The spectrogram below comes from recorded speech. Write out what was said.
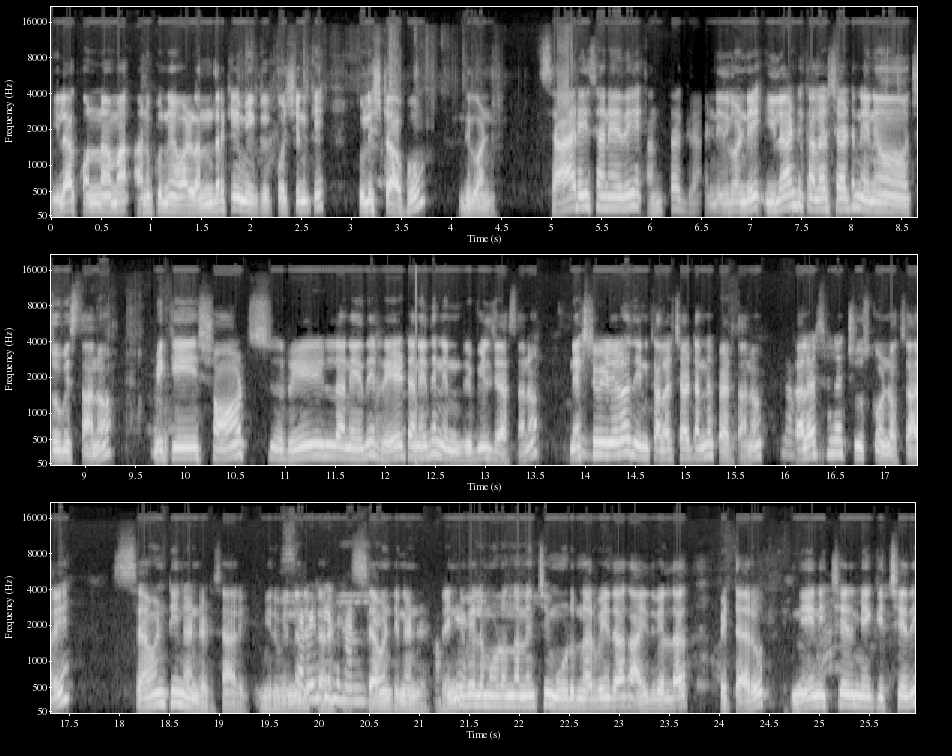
ఇలా కొన్నామా? అనుకునే వాళ్ళందరికీ మీకు క్వశ్చన్కి ఫుల్ స్టాప్. దిగోండి శారీస్ అనేది అంత గ్రాండ్ ఇదిగోండి ఇలాంటి కలర్ చార్ట్ నేను చూపిస్తాను. మీకు ఈ షార్ట్స్ రీల్ అనేది రేట్ అనేది నేను రివీల్ చేస్తాను. నెక్స్ట్ వీడియోలో దీని కలర్ చార్ట్ అనేది పెడతాను. కలర్స్ అనేది చూసుకోండి ఒకసారి. సెవెంటీన్ హండ్రెడ్ సారీ మీరు విన్నది కరెక్ట్ 1700. సెవెంటీన్ హండ్రెడ్ రెండు వేల మూడు వందల నుంచి మూడున్నర వెయ్యి దాకా ఐదు వేల దాకా పెట్టారు. నేను ఇచ్చేది మీకు ఇచ్చేది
